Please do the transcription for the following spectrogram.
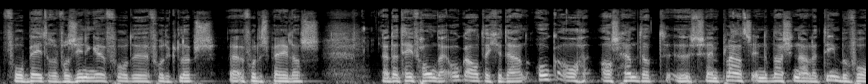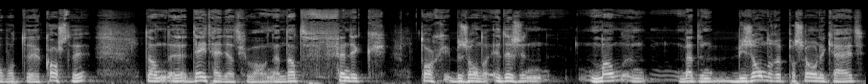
voor betere voorzieningen voor de, voor de clubs, voor de spelers. dat heeft Honda ook altijd gedaan. Ook al als hem dat zijn plaats in het nationale team bijvoorbeeld kostte, dan deed hij dat gewoon. En dat vind ik toch bijzonder. Het is een man met een bijzondere persoonlijkheid.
